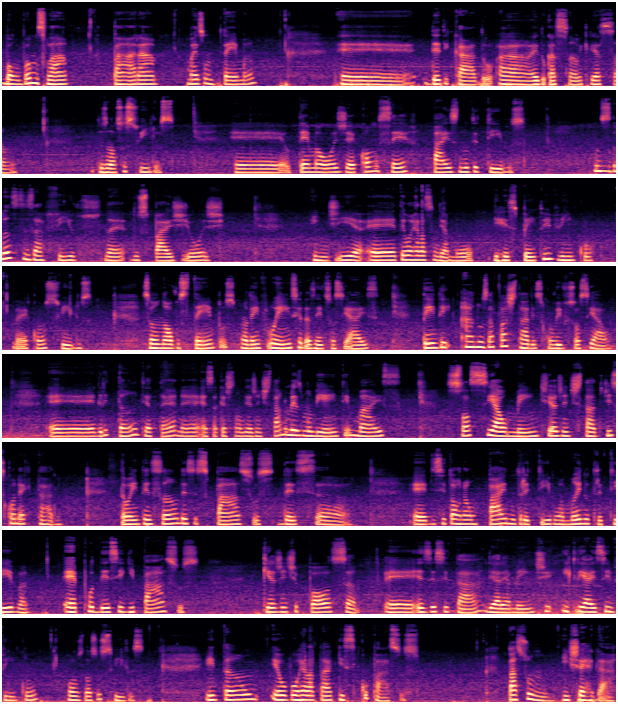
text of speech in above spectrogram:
Bom, vamos lá para mais um tema é, dedicado à educação e criação dos nossos filhos. É, o tema hoje é como ser pais nutritivos. Um dos grandes desafios né, dos pais de hoje em dia é ter uma relação de amor, de respeito e vínculo né, com os filhos. São novos tempos onde a influência das redes sociais tende a nos afastar desse convívio social. É gritante até, né, essa questão de a gente estar no mesmo ambiente, mas socialmente a gente está desconectado. Então a intenção desses passos, dessa é, de se tornar um pai nutritivo, uma mãe nutritiva, é poder seguir passos que a gente possa é, exercitar diariamente e criar esse vínculo com os nossos filhos. Então, eu vou relatar aqui cinco passos. Passo 1: um, enxergar.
